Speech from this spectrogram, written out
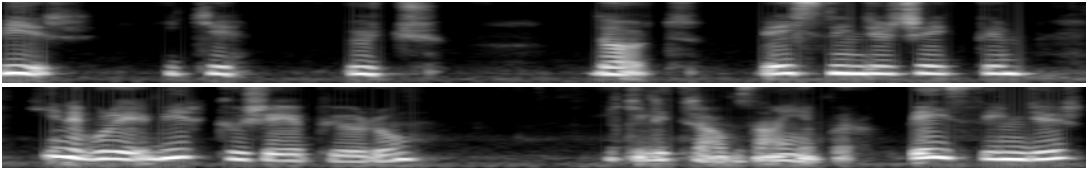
1 2 3 4 5 zincir çektim. Yine buraya bir köşe yapıyorum. İkili trabzan yaparak 5 zincir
